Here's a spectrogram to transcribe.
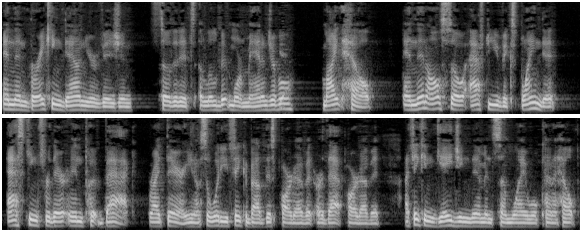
and then breaking down your vision so that it's a little bit more manageable might help. And then also after you've explained it, asking for their input back right there. You know, so what do you think about this part of it or that part of it? I think engaging them in some way will kind of help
